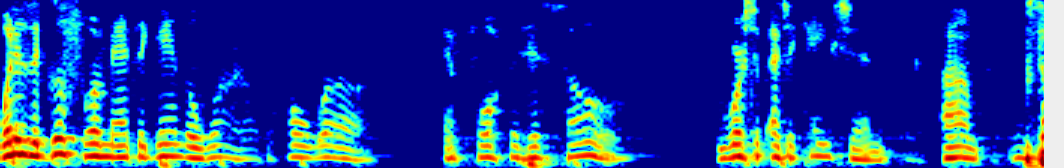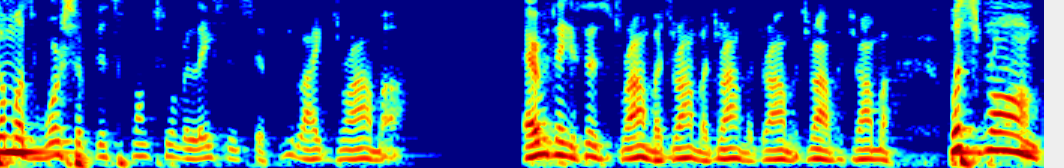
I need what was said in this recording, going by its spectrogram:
What is it good for a man to gain the world, whole world, and forfeit his soul? We worship education. Um, some of us worship dysfunctional relationships. We like drama. Everything says drama, drama, drama, drama, drama, drama. What's wrong?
